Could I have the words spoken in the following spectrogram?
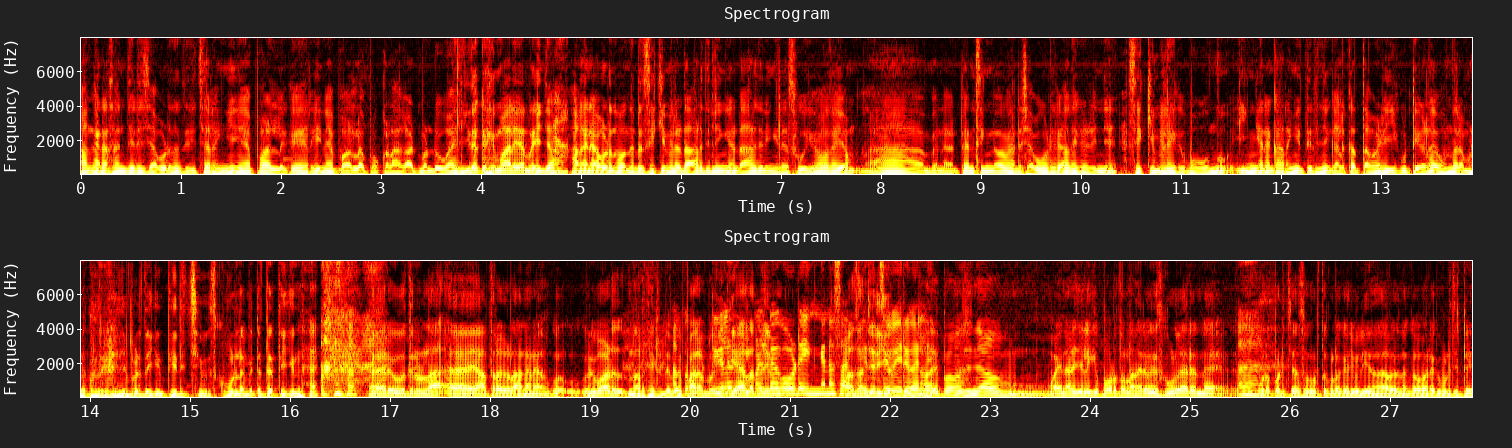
അങ്ങനെ സഞ്ചരിച്ച് അവിടുന്ന് തിരിച്ചിറങ്ങി നേപ്പാളിൽ കയറി നേപ്പാളിലെ പൊക്കള കാഠ്മണ്ഡു വാലി ഇതൊക്കെ ഹിമാലയൻ റേഞ്ചാണ് അങ്ങനെ അവിടുന്ന് വന്നിട്ട് സിക്കിമിലെ ഡാർജിലിംഗ് ഡാർജിലിംഗിലെ സൂര്യോദയം പിന്നെ ടെൻസിംഗ് നോർവേന്റെ ശവകുടീരം അത് കഴിഞ്ഞ് സിക്കിമിലേക്ക് പോകുന്നു. ഇങ്ങനെ കറങ്ങി തിരിഞ്ഞ് കൽക്കത്ത വഴി കുട്ടികളെ ഒന്നര മണിക്കൂർ കഴിഞ്ഞപ്പോഴത്തേക്കും തിരിച്ച് സ്കൂളിന്റെ മുറ്റത്ത് എത്തിക്കുന്ന രൂപത്തിലുള്ള യാത്രകൾ അങ്ങനെ ഒരുപാട് നടത്തിയിട്ടുണ്ട്. പല കേരളത്തിൽ സഞ്ചരിക്കും? അതിപ്പോൾ വെച്ച് കഴിഞ്ഞാൽ വയനാട് ജില്ലയ്ക്ക് പുറത്തുള്ള നിരവധി സ്കൂളുകാരെന്നെ കൂടെ പഠിച്ച സുഹൃത്തുക്കളൊക്കെ ജോലി ചെയ്യുന്ന അവരെന്നൊക്കെ അവരൊക്കെ വിളിച്ചിട്ട്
